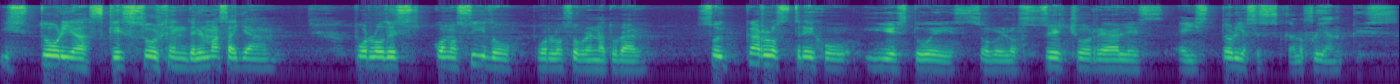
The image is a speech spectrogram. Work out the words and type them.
Historias que surgen del más allá, por lo desconocido, por lo sobrenatural. Soy Carlos Trejo y esto es sobre los hechos reales e historias escalofriantes.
